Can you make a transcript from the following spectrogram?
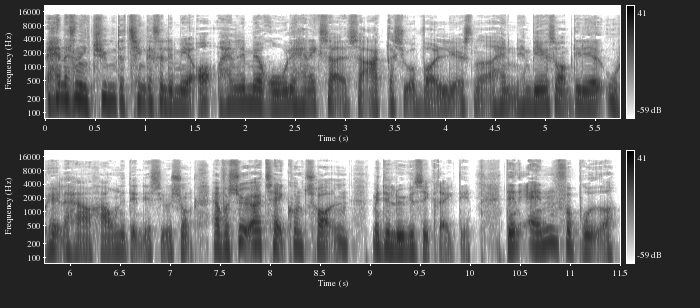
han er sådan en type, der tænker sig lidt mere om, og han er lidt mere rolig, han er ikke så, så aggressiv og voldelig og sådan noget, og han, han virker som om det er lidt uheld at have havnet i den der situation. Han forsøger at tage kontrollen, men det lykkes ikke rigtigt. Den anden forbryder,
